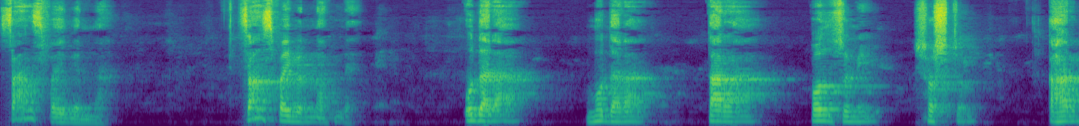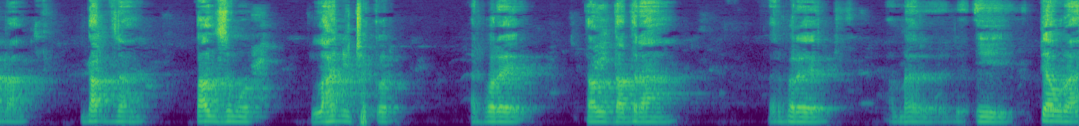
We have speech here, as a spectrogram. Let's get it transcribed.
চান্স পাইবেন না। চান্স পাইবেন না আপনি। উদারা, মোদারা, তারা, পঞ্চমী, ষষ্ঠ। কাহারবা, দাদরা, তালজুমুর, লাহানি ঠেকর, তারপরে তাল দাদরা তারপরে আপনার ই তেওরা।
